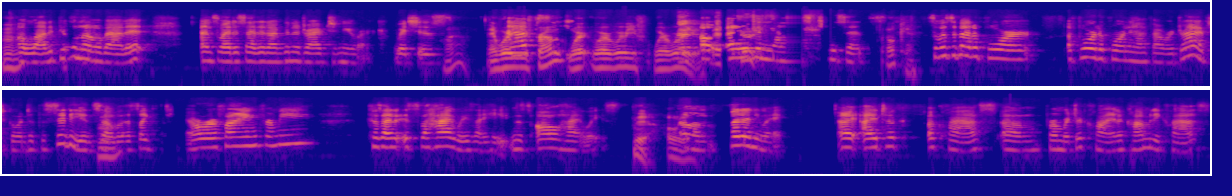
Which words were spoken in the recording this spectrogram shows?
Mm-hmm. A lot of people know about it. And so I decided I'm going to drive to New York, which is. Wow. And where are you from? Where, where were you? Where were you? Oh, I live in Massachusetts. Okay. So it's about a four, a four to four and a half hour drive to go into the city. And so mm-hmm. that's like terrifying for me because it's the highways I hate and it's all highways. Yeah. Oh, yeah. Um, but anyway, I, I took a class um, from Richard Klein, a comedy class,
